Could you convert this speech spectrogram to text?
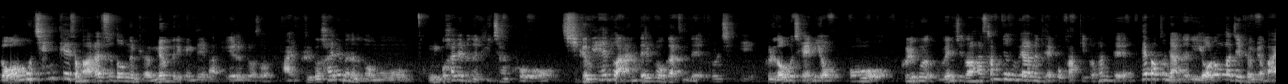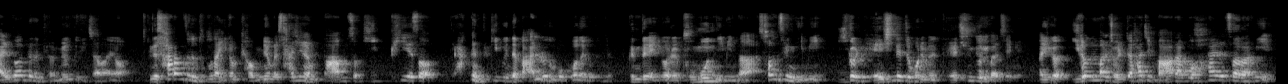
너무 창피해서 말할 수도 없는 변명들이 굉장히 많아요 예를 들어서 아 그거 하려면 너무 공부하려면 귀찮고 지금 해도 안 될 것 같은데 솔직히 그리고 너무 재미없고 그리고 왠지 너 한 3년 후에 하면 될 것 같기도 한데 해봤더니 안 되는 여러 가지 변명 말도 안 되는 변명들 있잖아요 근데 사람들은 누구나 이런 변명을 사실은 마음속 깊이에서 약간 느끼고 있는데 말로는 못 꺼내거든요. 근데 이거를 부모님이나 선생님이 이걸 대신해줘 버리면 대충격이 발생해. 아, 이거 이런 말 절대 하지 마라고 할 사람이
